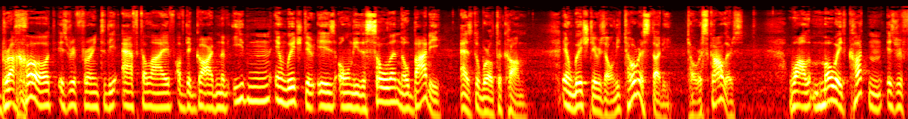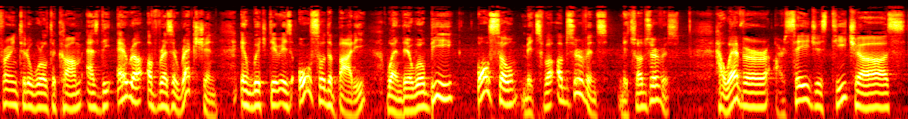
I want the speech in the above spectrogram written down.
brachot is referring to the afterlife of the Garden of Eden, in which there is only the soul and no body, as the world to come, in which there is only Torah study, Torah scholars while Moed Katan is referring to the world to come as the era of resurrection, in which there is also the body, when there will be also mitzvah observance, mitzvah observers. However, our sages teach us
